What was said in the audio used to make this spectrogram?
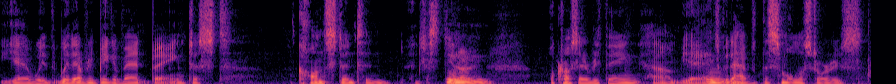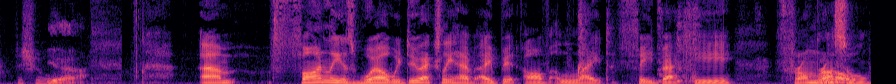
yeah with with every big event being just constant and and just you know across everything um yeah it's good to have the smaller stories for sure. Yeah Um, finally, as well, we do actually have a bit of late feedback here from Russell,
